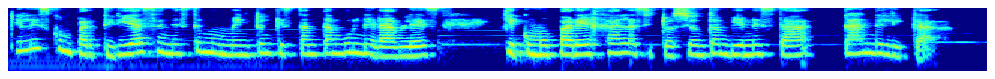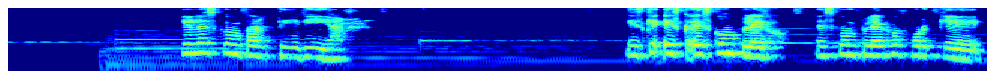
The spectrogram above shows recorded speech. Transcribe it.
¿Qué les compartirías en este momento en que están tan vulnerables, que como pareja la situación también está tan delicada? ¿Qué les compartiría? Es que es, es complejo, es complejo porque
